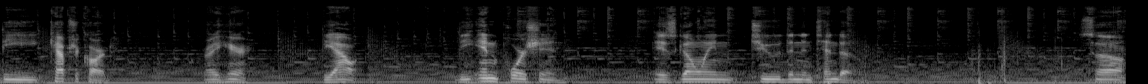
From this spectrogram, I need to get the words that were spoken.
the capture card right here. The out. The in portion is going to the Nintendo. So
